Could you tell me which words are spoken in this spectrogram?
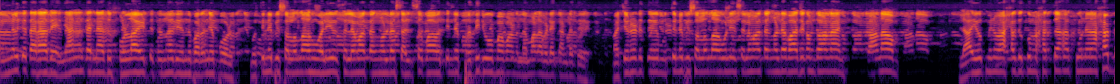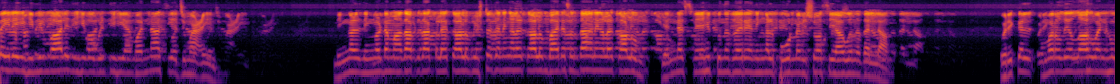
നിങ്ങൾക്ക് തരാതെ ഞാൻ തന്നെ അത് ഫുള്ളായിട്ട് തിന്നത് എന്ന് പറഞ്ഞപ്പോൾ മുത്തുനബി സല്ലല്ലാഹു അലൈഹി വസല്ലമ തങ്ങളുടെ സൽസ്വഭാവത്തിന്റെ പ്രതിരൂപമാണ് നമ്മൾ അവിടെ കണ്ടത്. മറ്റൊരിടത്ത് മുത്തുനബി സല്ലല്ലാഹു അലൈഹി വസല്ലമ തങ്ങളുടെ വാചകം കാണാൻ കാണാം. لا يؤمن أحدكم حتى أكون أحب إليه من والده وولده والناس أجمعين നിങ്ങൾ നിങ്ങളുടെ മാതാപിതാക്കളെക്കാളും ഇഷ്ടജനങ്ങളെക്കാളും ഭാര്യ സന്താനങ്ങളെക്കാളും എന്നെ സ്നേഹിക്കുന്നത് വരെ നിങ്ങൾ പൂർണ്ണ വിശ്വാസിയാകുന്നതല്ല ഒരിക്കൽ ഉമർ അലി അള്ളാഹു അൻഹു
